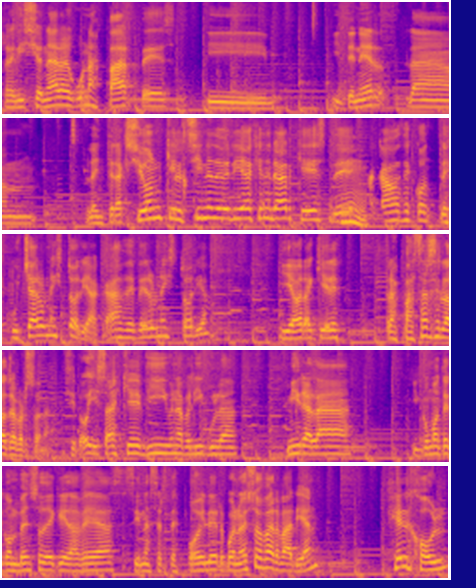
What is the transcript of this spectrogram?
revisionar algunas partes y, y tener la, la interacción que el cine debería generar, que es de Mm. acabas de, de escuchar una historia, acabas de ver una historia y ahora quieres traspasársela a otra persona. Decir, oye, ¿sabes qué? Vi una película, mírala. ¿Y cómo te convenzo de que la veas sin hacerte spoiler? Bueno, eso es Barbarian. Hellhole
